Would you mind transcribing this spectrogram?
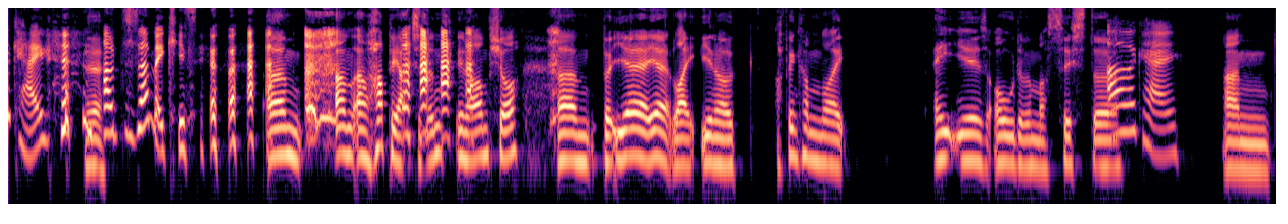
okay. Yeah. How does that make you feel? um, I'm, I'm happy accident, you know, I'm sure. Um, but yeah, yeah, like you know, I think I'm like eight years older than my sister, oh, okay. and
